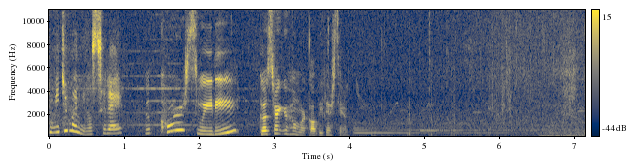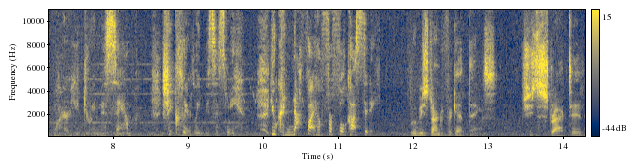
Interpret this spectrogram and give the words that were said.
Can we do my meals today? Of course, sweetie. Go start your homework. I'll be there soon. Why are you doing this, Sam? She clearly misses me. You cannot file for full custody. Ruby's starting to forget things. She's distracted.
